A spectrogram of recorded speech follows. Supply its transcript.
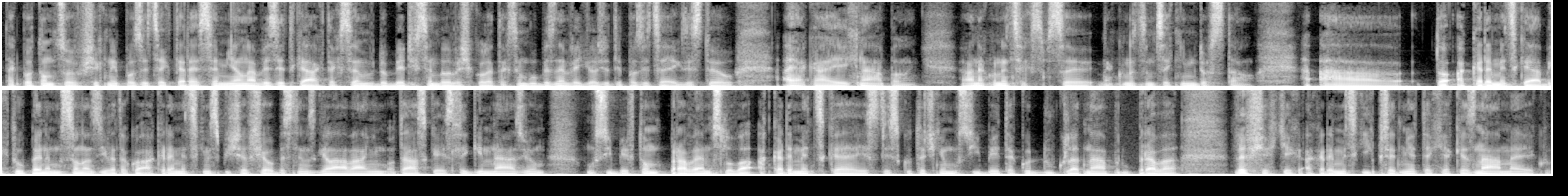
tak potom, co všechny pozice, které jsem měl na vizitkách, tak jsem v době, když jsem byl ve škole, tak jsem vůbec nevěděl, že ty pozice existují a jaká je jejich náplň. A nakonec, jsem se, nakonec jsem se k ním dostal. A to akademické, abych to úplně nemusel nazývat jako akademickým, spíše všeobecným vzděláváním. Otázka, jestli gymnázium musí být v tom pravém slova akademické, jestli skutečně musí být jako důkladná průprava ve všech těch akademických předmětech, jak je známe, jako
